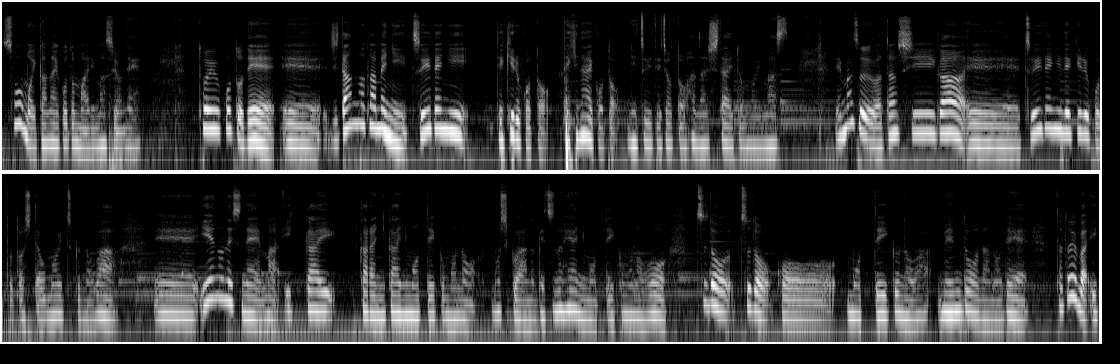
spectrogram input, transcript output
そうもいかないこともありますよね。ということで、えー、時短のためについでにできることきないことについてちょっとお話したいと思います。えまず私が、えー、ついでにできることとして思いつくのは、えー、家のですね、まあ、1階から2階に持っていくものもしくはあの別の部屋に持っていくものを都度都度こう持っていくのは面倒なので例えば1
